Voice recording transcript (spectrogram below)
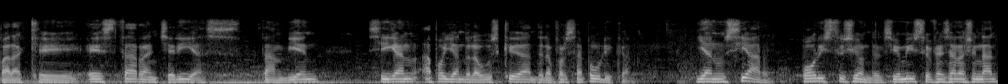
para que estas rancherías también sigan apoyando la búsqueda de la fuerza pública y anunciar por instrucción del señor ministro de Defensa Nacional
